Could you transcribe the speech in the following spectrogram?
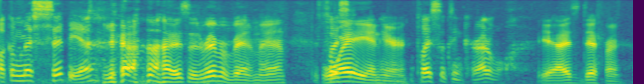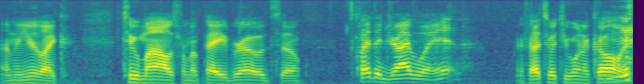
Welcome to Mississippi, huh? Yeah, this is Riverbend, man. place- Way in here. The place looks incredible. Yeah, it's different. I mean, you're like two miles from a paved road, so It's quite the driveway in. if that's what you want to call it,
